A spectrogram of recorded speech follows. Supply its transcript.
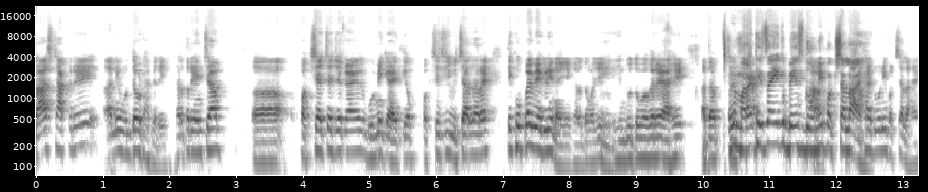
राज ठाकरे आणि उद्धव ठाकरे खरं तर यांच्या पक्षाच्या जे काय भूमिका आहेत किंवा पक्षाची विचारधारा आहे ती खूप काही वेगळी नाहीये खरं तर म्हणजे. हिंदुत्व वगैरे आहे आता म्हणजे मराठीचा एक बेस दोन्ही. पक्षाला आहे दोन्ही पक्षाला आहे.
